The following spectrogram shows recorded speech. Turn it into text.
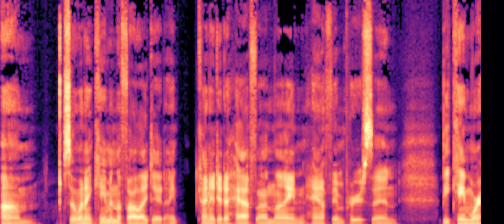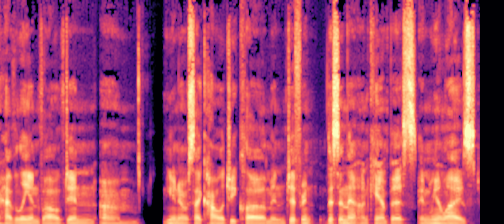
Um so when I came in the fall, I did. I kind of did a half online, half in person. Became more heavily involved in, um, you know, psychology club and different this and that on campus, and realized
